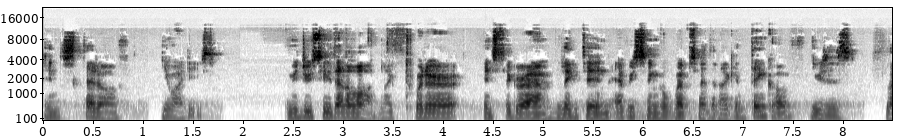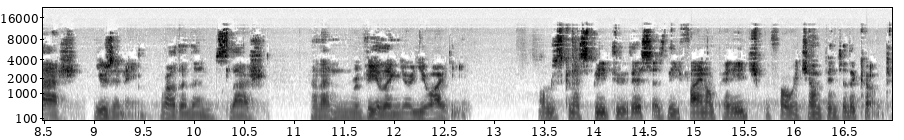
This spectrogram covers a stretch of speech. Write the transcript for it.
instead of UIDs. And we do see that a lot, like Twitter, Instagram, LinkedIn, every single website that I can think of uses slash username rather than slash and then revealing your UID. I'm just going to speed through this as the final page before we jump into the code.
